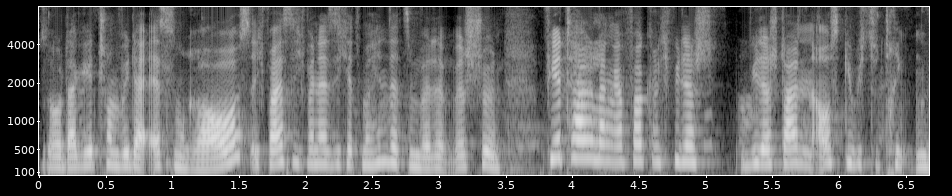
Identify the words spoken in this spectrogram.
So, da geht schon wieder Essen raus. Ich weiß nicht, wenn er sich jetzt mal hinsetzen würde, wäre schön. Vier Tage lang erfolgreich widerstanden, ausgiebig zu trinken.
